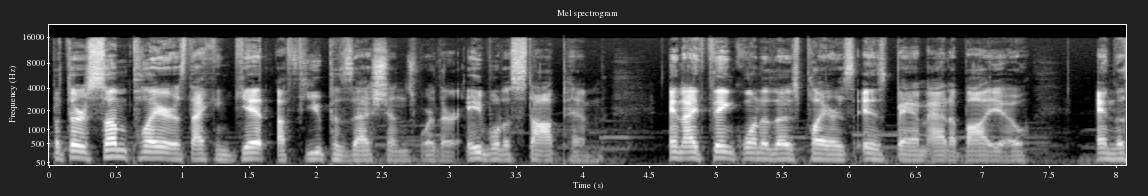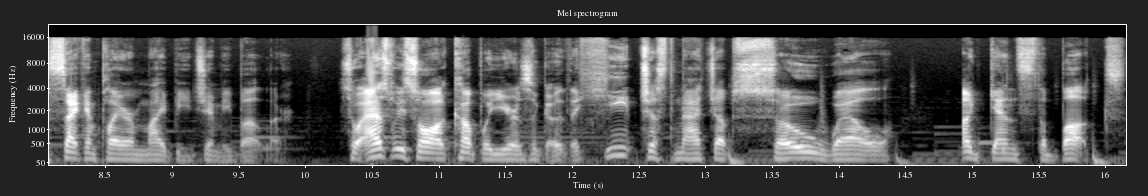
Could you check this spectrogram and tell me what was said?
But there's some players that can get a few possessions where they're able to stop him. And I think one of those players is Bam Adebayo. And the second player might be Jimmy Butler. So as we saw a couple years ago, the Heat just match up so well against the Bucks.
